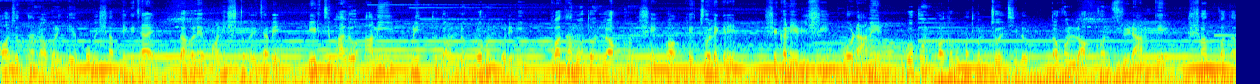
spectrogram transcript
অযোধ্যা নগরীতে অভিশাপ লেগে যায়, তাহলে অনিষ্ট হয়ে যাবে। এর চেয়ে ভালো আমি মৃত্যুদণ্ড গ্রহণ করে নিই কথা মতন লক্ষণ সেই কক্ষে চলে গেলেন। সেখানে ঋষি ও রামের গোপন কথোপকথন চলছিল। তখন লক্ষণ শ্রীরামকে সব কথা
